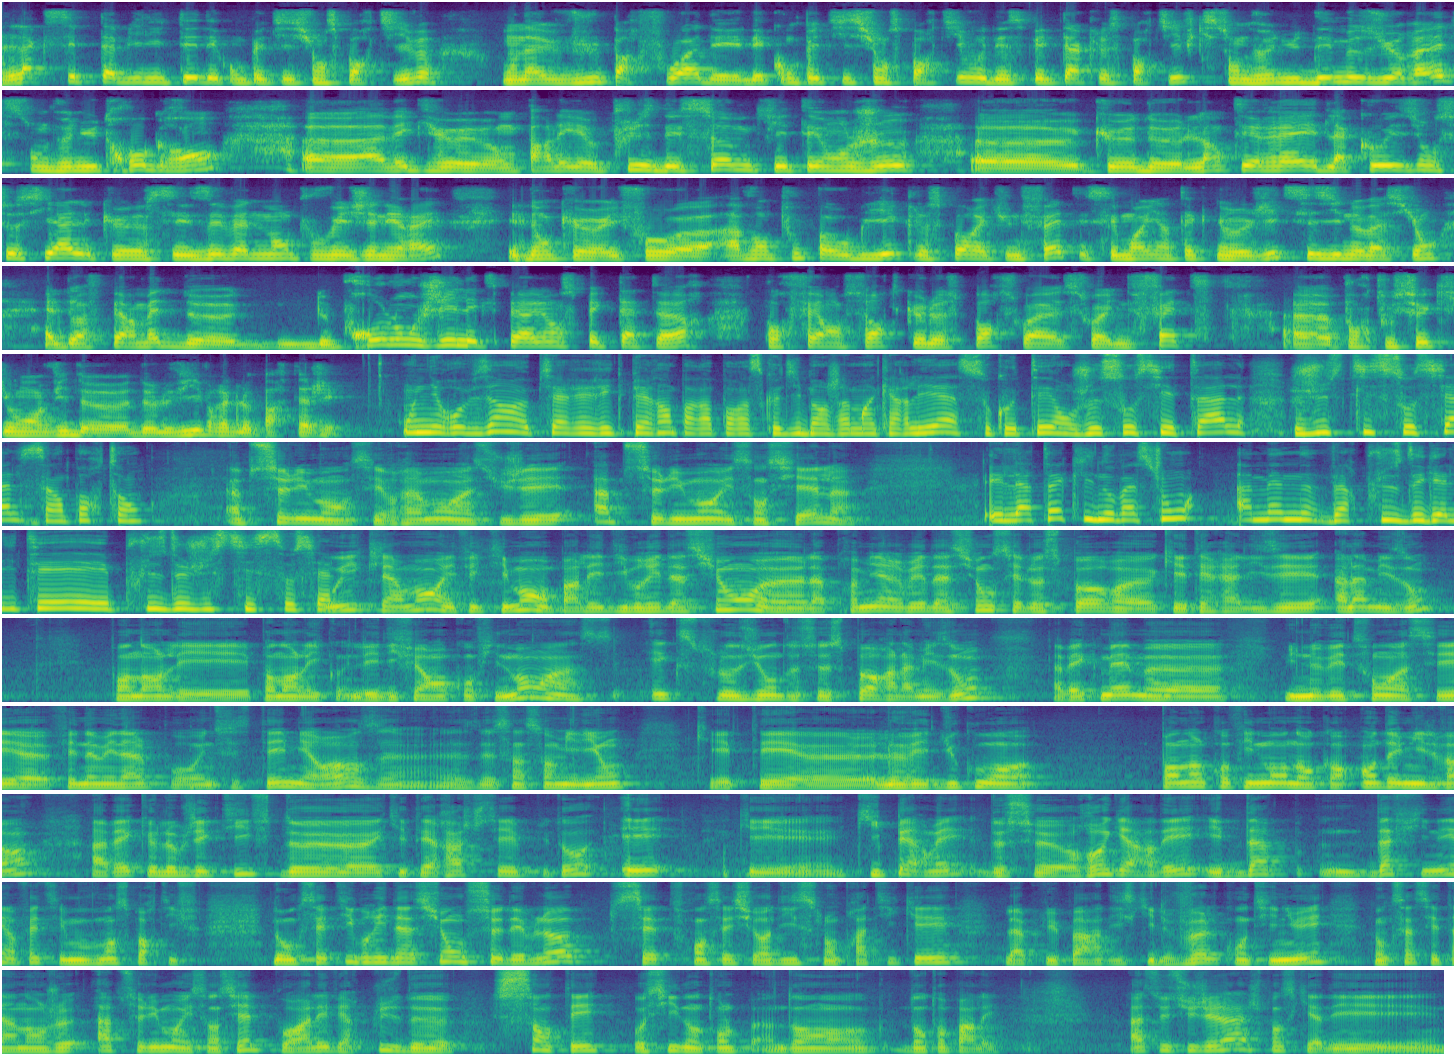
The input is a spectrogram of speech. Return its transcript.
l'acceptabilité des compétitions sportives. On a vu parfois des, compétitions sportives ou des spectacles sportifs qui sont devenus démesurés, qui sont devenus trop grands, euh, avec, euh, on parlait plus des sommes qui étaient en jeu euh, que de l'intérêt et de la cohésion sociale que ces événements pouvaient générer. Et donc, euh, il faut euh, avant tout pas oublier que le sport est une fête et ces moyens technologiques, ces innovations, elles doivent permettre de, de prolonger l'expérience spectateur pour faire en sorte que le sport soit, soit une fête pour tous ceux qui ont envie de, de le vivre et de le partager. On y revient, euh, Pierre-Éric Perrin, par rapport à ce que dit Benjamin Carlier, à ce côté enjeu sociétal, justice sociale, c'est important. Absolument, c'est vraiment un sujet absolument essentiel. Et la tech, l'innovation amène vers plus d'égalité et plus de justice sociale. Oui, clairement, effectivement, on parlait d'hybridation. Euh, la première hybridation, c'est le sport euh, qui a été réalisé à la maison pendant les, pendant les, différents confinements. Hein, explosion de ce sport à la maison, avec même euh, une levée de fonds assez euh, phénoménale pour une société, Mirrors, euh, de 500 millions, qui a été levée du coup pendant le confinement, donc en, en 2020, avec l'objectif de, qui était racheté plutôt, et qui, permet de se regarder et d'affiner en fait ses mouvements sportifs. Donc cette hybridation se développe, 7 Français sur 10 l'ont pratiqué, la plupart disent qu'ils veulent continuer. Donc ça c'est un enjeu absolument essentiel pour aller vers plus de santé aussi dont on, parlait. À ce sujet-là, je pense qu'il y a des...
